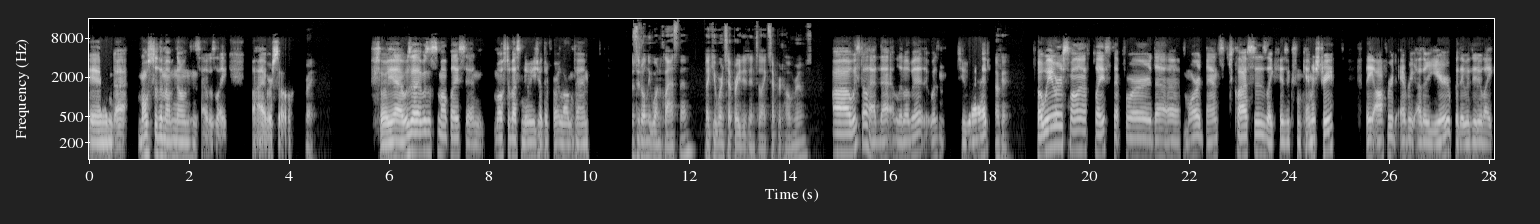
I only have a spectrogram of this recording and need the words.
and uh, most of them I've known since I was like five or so. right. So yeah, it was a it was a small place, and most of us knew each other for a long time. Was it only one class then? Like you weren't separated into like separate homerooms? Uh, we still had that a little bit. It wasn't too bad. Okay. But we were a small enough place that for the more advanced classes like physics and chemistry, they offered every other year, but they would do like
